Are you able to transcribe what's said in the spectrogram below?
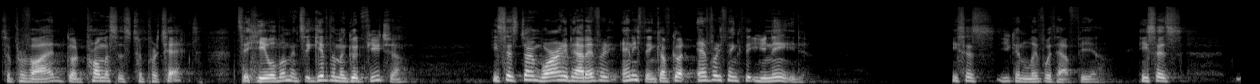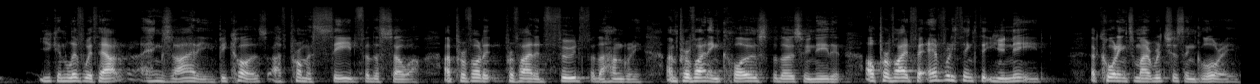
to provide, God promises to protect, to heal them, and to give them a good future. He says, Don't worry about every, anything. I've got everything that you need. He says, You can live without fear. He says, You can live without anxiety because I've promised seed for the sower. I've provided, provided food for the hungry. I'm providing clothes for those who need it. I'll provide for everything that you need according to my riches and glory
